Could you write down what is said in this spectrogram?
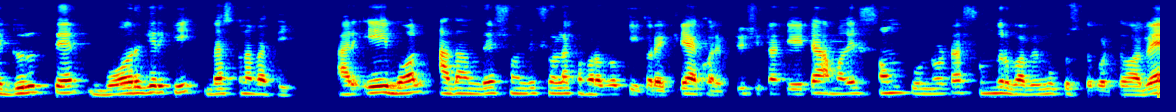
এই দূরত্বের বর্গের কি? ব্যস্তনাপাতিক আর এই বল আদানদের সংযোগ রেখা বরাবর কি করে? ক্রিয়া করে। প্রিয় শিক্ষার্থী, এটা আমাদের সম্পূর্ণটা সুন্দরভাবে মুখস্থ করতে হবে।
